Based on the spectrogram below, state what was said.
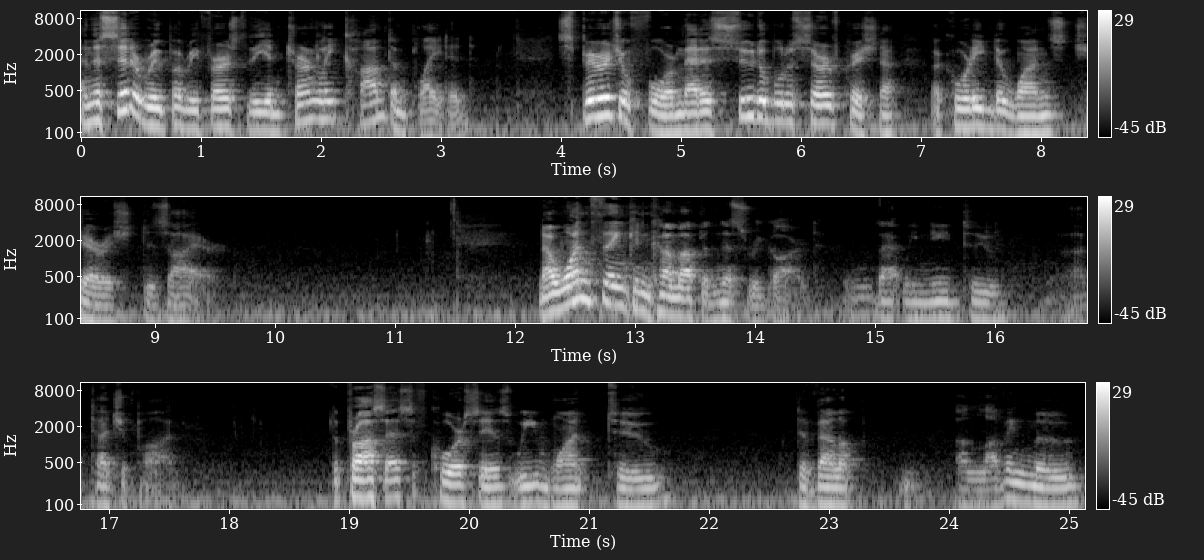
and the Siddha Rupa refers to the internally contemplated spiritual form that is suitable to serve Krishna according to one's cherished desire. Now, one thing can come up in this regard that we need to uh, touch upon. The process, of course, is we want to develop a loving mood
